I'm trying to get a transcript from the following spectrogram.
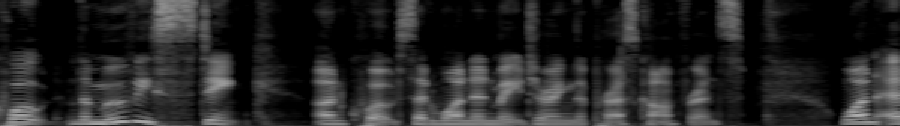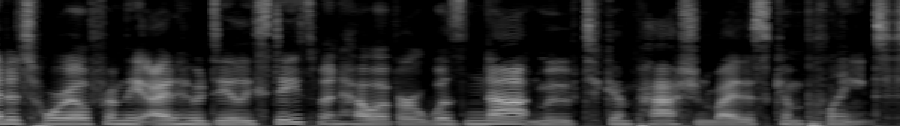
Quote, the movies stink, unquote, said one inmate during the press conference. One editorial from the Idaho Daily Statesman, however, was not moved to compassion by this complaint.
